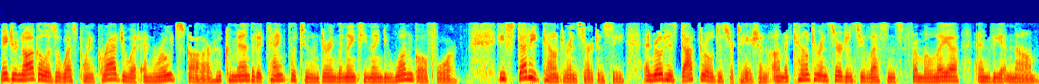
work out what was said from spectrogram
Major Nagl is a West Point graduate and Rhodes Scholar who commanded a tank platoon during the 1991 Gulf War. He studied counterinsurgency and wrote his doctoral dissertation on the counterinsurgency lessons from Malaya and Vietnam.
